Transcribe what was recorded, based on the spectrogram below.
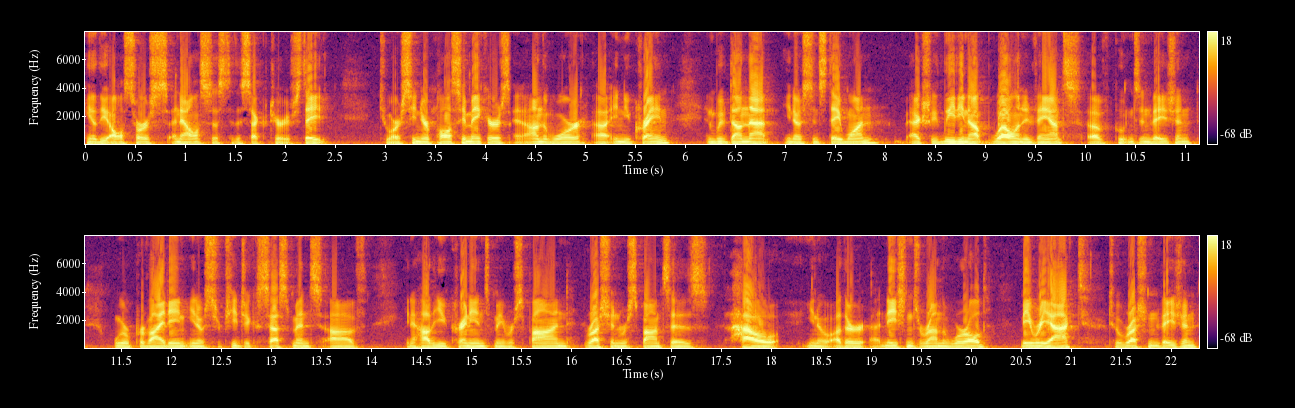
you know the all source analysis to the Secretary of State, to our senior policymakers on the war uh, in Ukraine, and we've done that you know since day one. Actually, leading up well in advance of Putin's invasion, we were providing you know strategic assessments of you know how the Ukrainians may respond, Russian responses, how you know other uh, nations around the world may react to a Russian invasion.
